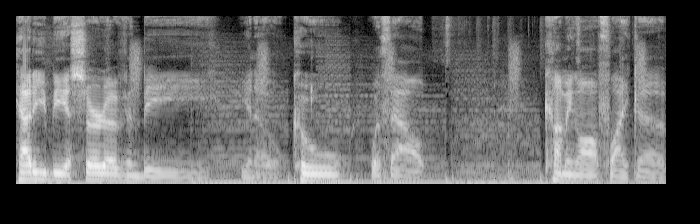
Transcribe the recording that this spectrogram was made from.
how do you be assertive and be, you know, cool without coming off like a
